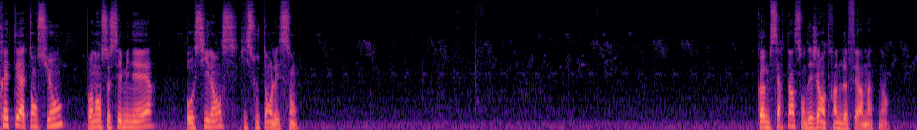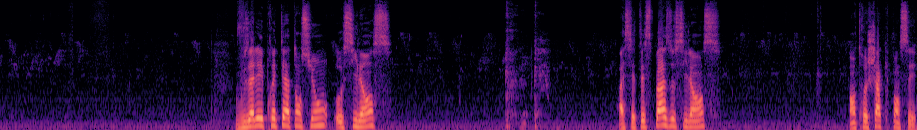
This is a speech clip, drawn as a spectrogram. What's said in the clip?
prêter attention pendant ce séminaire au silence qui sous-tend les sons. Comme certains sont déjà en train de le faire maintenant. Vous allez prêter attention au silence à cet espace de silence entre chaque pensée.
